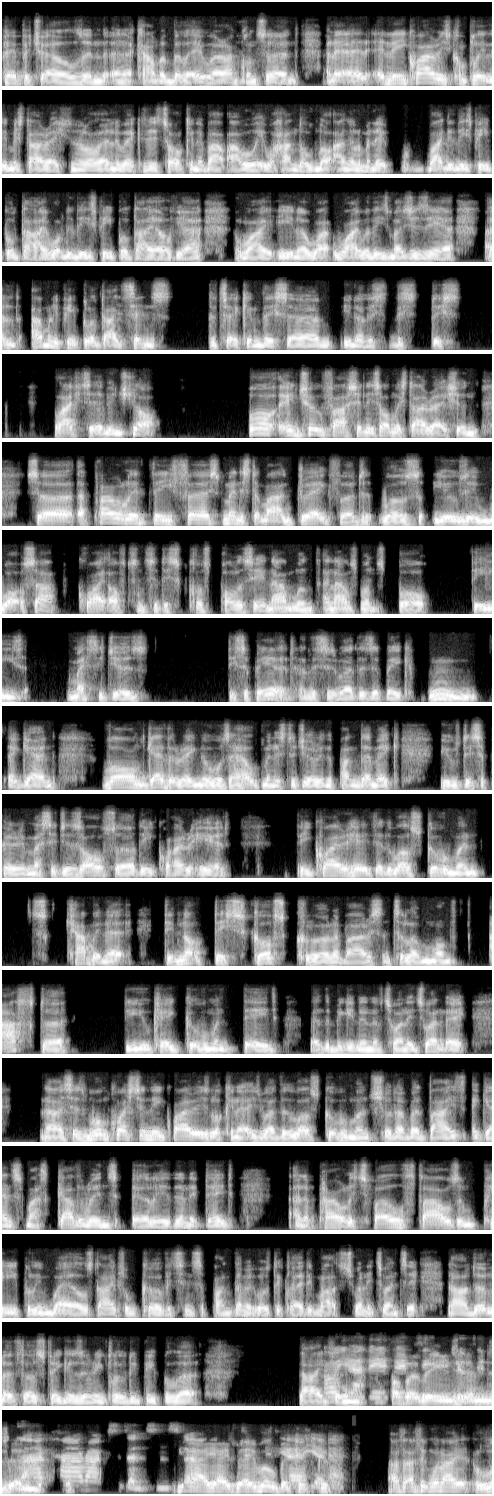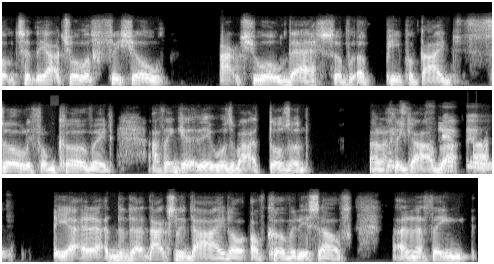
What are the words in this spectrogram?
paper trails and, and accountability where I'm concerned. And, it, and the inquiry is completely misdirectional anyway because it's talking about how it was handled. Not hang on a minute, why did these people die? What did these people die of? Yeah, and why you know why why were these measures here? And how many people have died since they've taken this um you know this this this life saving shot? But in true fashion, it's all misdirection. So apparently, the First Minister Mark Drakeford was using WhatsApp quite often to discuss policy announcement, announcements, but these messages disappeared, and this is where there's a big hmm again. Vaughan Gething, who was a health minister during the pandemic, used disappearing messages. Also, the inquiry heard. The inquiry heard that the Welsh government's cabinet did not discuss coronavirus until a month after the UK government did at the beginning of 2020. Now, it says one question the inquiry is looking at is whether the Welsh government should have advised against mass gatherings earlier than it did. And apparently, 12,000 people in Wales died from COVID since the pandemic was declared in March 2020. Now, I don't know if those figures are including people that died Oh from yeah, they, other reasons and car accidents and stuff. yeah, yeah, it it will be. Yeah, 'cause- 'cause yeah. I, th- I think when I looked at the actual official actual deaths of, of people died solely from COVID, I think it, it was about a dozen. And I think out of that, uh, yeah, uh, that actually died of, of COVID itself. And I think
